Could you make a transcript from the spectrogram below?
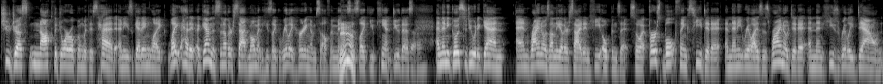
to just knock the door open with his head, and he's getting like lightheaded. Again, this is another sad moment. He's like really hurting himself, and Mittens Yeah. is like, "You can't do this." Yeah. And then he goes to do it again, and Rhino's on the other side, and he opens it. So at first, Bolt thinks he did it, and then he realizes Rhino did it, and then he's really down.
